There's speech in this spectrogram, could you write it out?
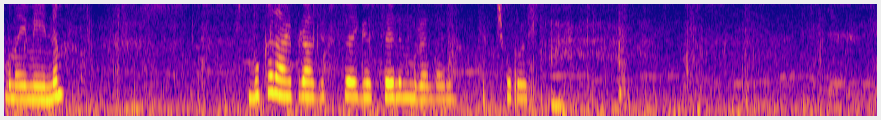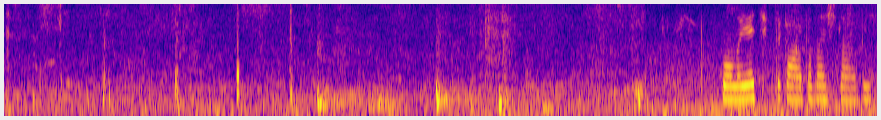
Buna eminim. Bu kadar birazcık size gösterelim buraları. Çok hoş. Molaya çıktık arkadaşlar biz.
